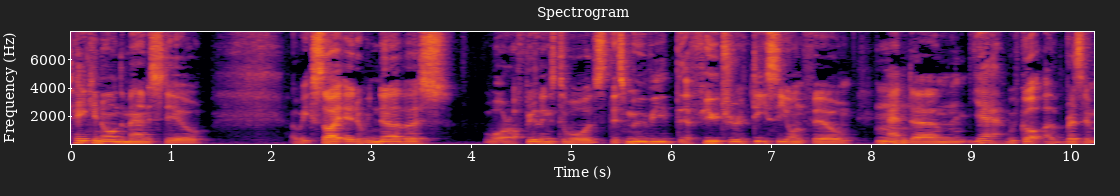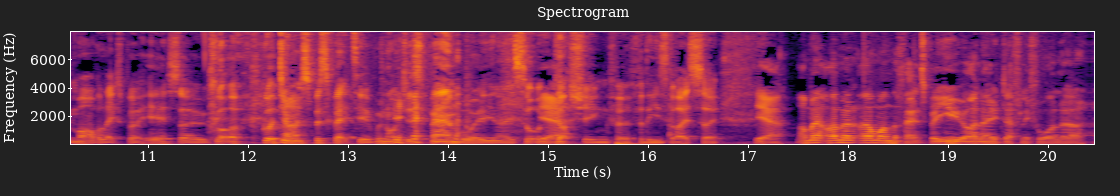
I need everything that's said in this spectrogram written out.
taking on the Man of Steel. Are we excited? Are we nervous? What are our feelings towards this movie, the future of DC on film? Mm. And um, yeah, we've got a resident Marvel expert here, so we've got a got a different perspective. We're not just fanboy, you know, sort of Yeah. gushing for, for these guys. So Yeah, I'm I'm I'm on the fence, but you, I know, definitely for one, uh,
